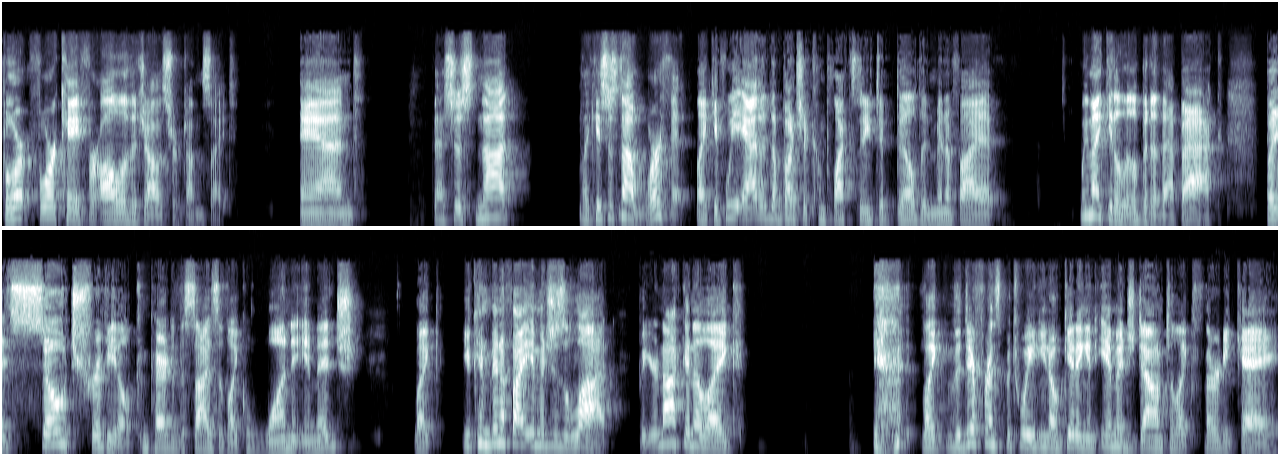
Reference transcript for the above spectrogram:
4, 4K for all of the JavaScript on the site. And that's just not like it's just not worth it. Like if we added a bunch of complexity to build and minify it, we might get a little bit of that back, but it's so trivial compared to the size of like one image. Like you can minify images a lot, but you're not going to like like the difference between, you know, getting an image down to like 30k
